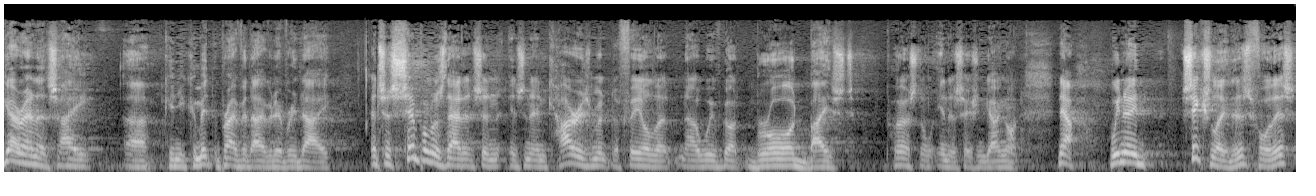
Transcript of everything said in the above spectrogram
go around and say, uh, can you commit to pray for David every day? It's as simple as that. It's an, it's an encouragement to feel that no, we've got broad based personal intercession going on. Now, we need six leaders for this.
